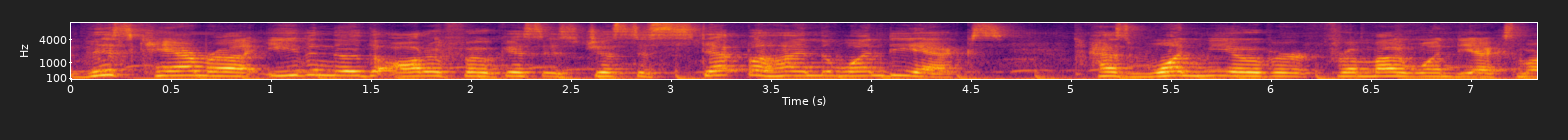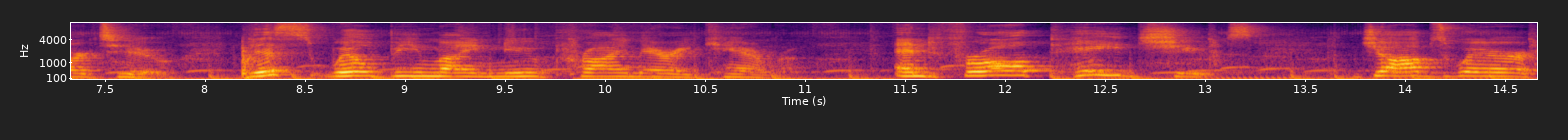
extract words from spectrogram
This camera, even though the autofocus is just a step behind the 1DX, has won me over from my 1DX Mark II. This will be my new primary camera. And for all paid shoots, jobs where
